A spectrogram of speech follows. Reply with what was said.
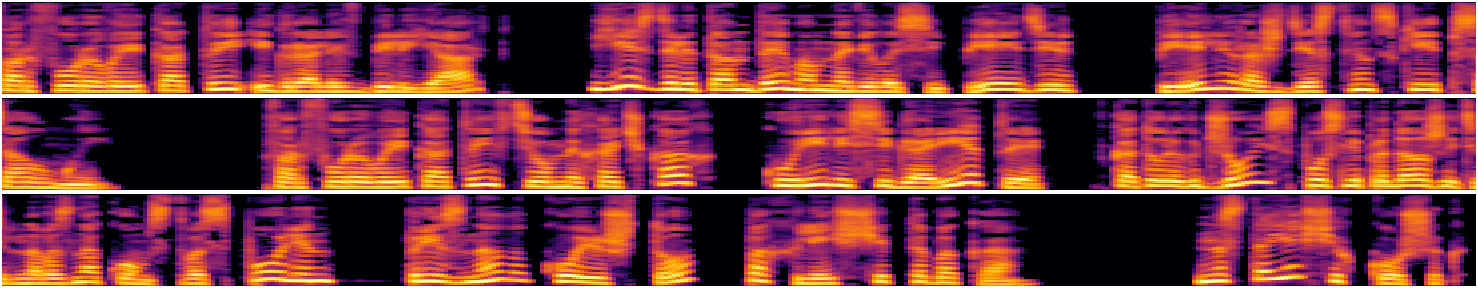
Фарфоровые коты играли в бильярд, ездили тандемом на велосипеде, пели рождественские псалмы. Фарфоровые коты в темных очках курили сигареты, в которых Джойс после продолжительного знакомства с Полин признала кое-что похлеще табака. Настоящих кошек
